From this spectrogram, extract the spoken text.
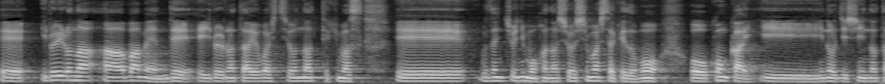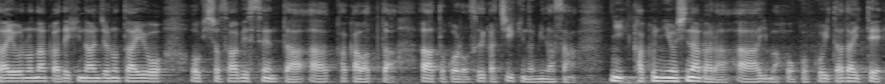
えーいろいろな場面でえーいろいろな対応が必要になってきます。えー午前中にもお話をしましたけれども、今回の地震の対応の中で避難所の対応、お気象サービスセンターあ関わったあところ、それから地域の皆さんに確認をしながら、あ今報告をいただいて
